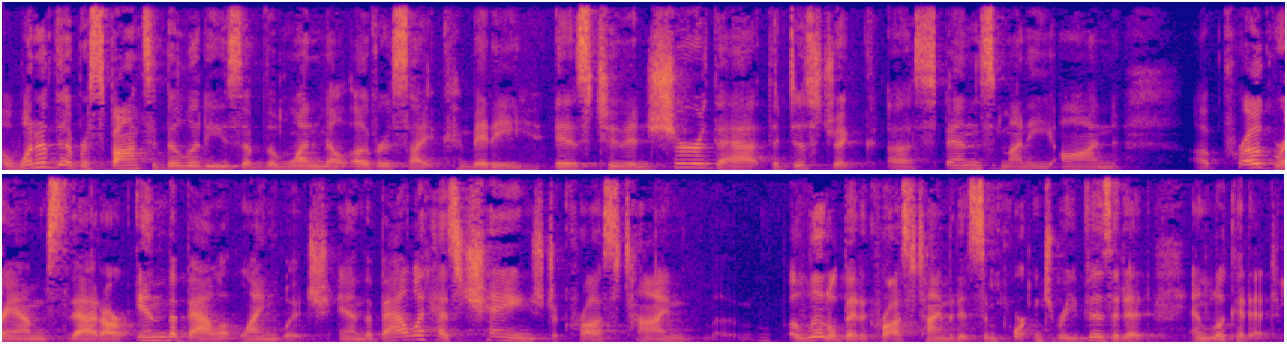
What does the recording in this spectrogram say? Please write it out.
Uh, one of the responsibilities of the One Mill Oversight Committee is to ensure that the district uh, spends money on uh, programs that are in the ballot language. And the ballot has changed across time, a little bit across time, but it's important to revisit it and look at it.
